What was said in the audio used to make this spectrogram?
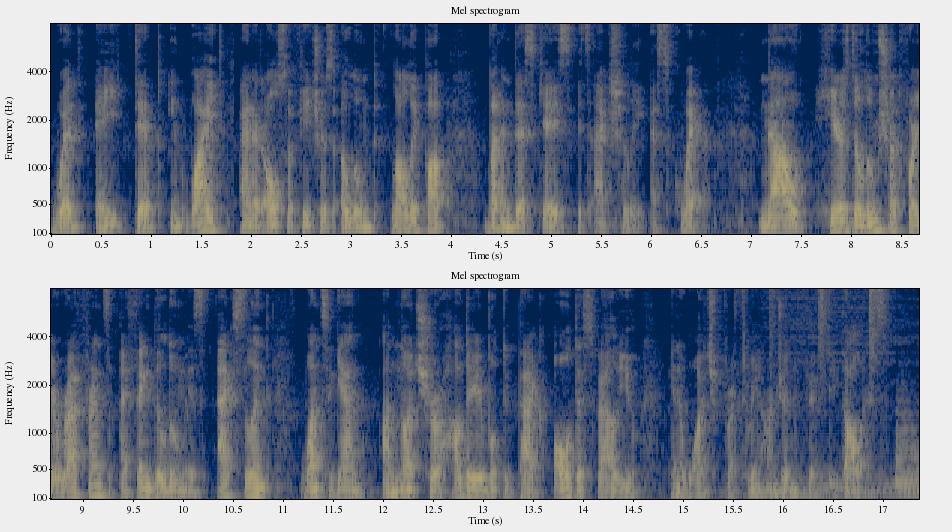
with a tip in white, and it also features a lumed lollipop, but in this case, it's actually a square. Now, here's the lume shot for your reference. I think the lume is excellent. Once again, I'm not sure how they're able to pack all this value in a watch for $350.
